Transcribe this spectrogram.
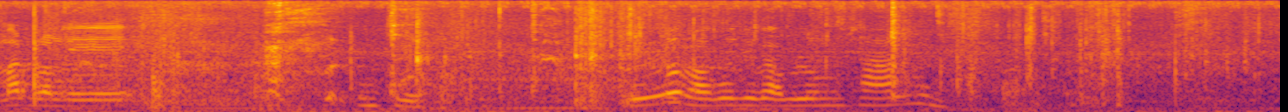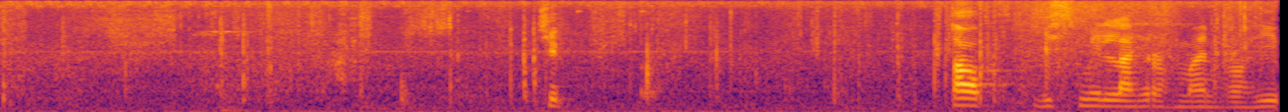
kamar belum di kunci. Belum aku juga belum salun chip top. Bismillahirrahmanirrahim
